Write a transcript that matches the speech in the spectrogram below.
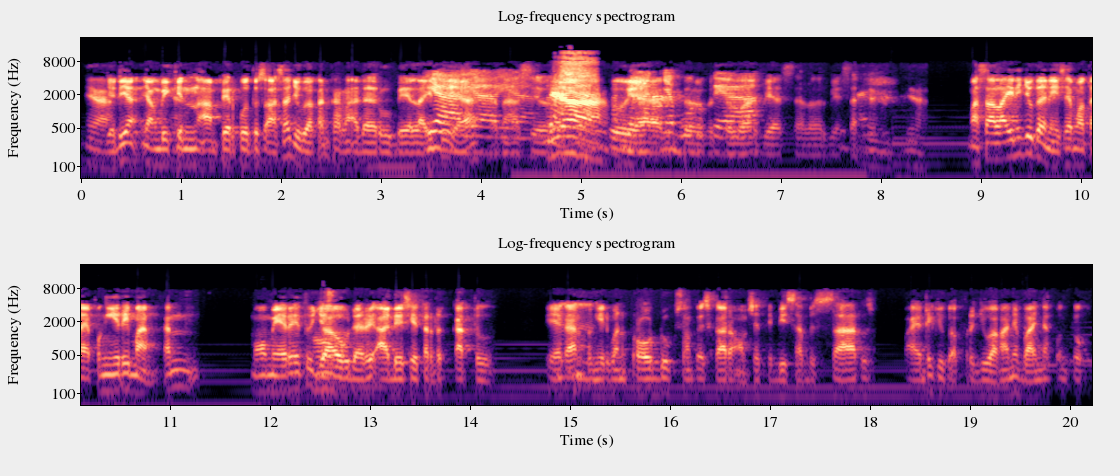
Ya. Jadi yang, yang bikin hampir putus asa juga kan karena ada rubella itu Iya, ya, iya, karena iya. hasil Iya. itu ya, Gejalanya betul, buruk betul, ya. luar biasa, luar biasa. Ya. Masalah ini juga nih, saya mau tanya pengiriman kan Momere itu Oh. jauh dari ADC terdekat tuh, ya kan? Hmm. Pengiriman produk sampai sekarang omsetnya bisa besar. Terus Pak Hendrik juga perjuangannya banyak untuk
